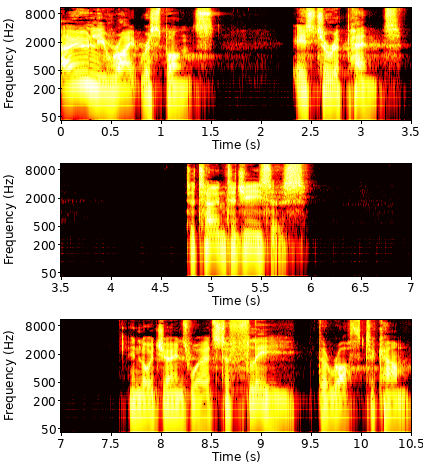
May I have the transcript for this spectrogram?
only right response is to repent, to turn to Jesus. In Lloyd-Jones' words, to flee the wrath to come.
